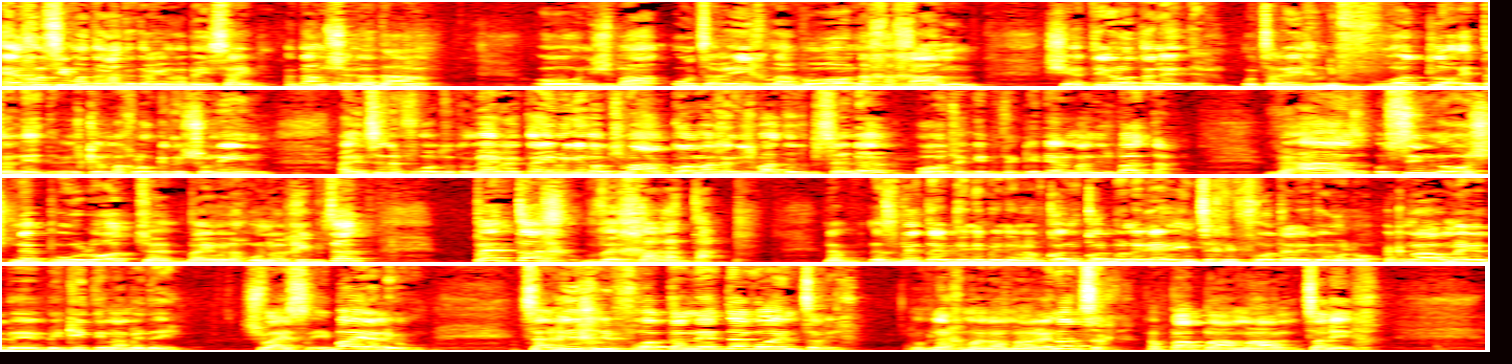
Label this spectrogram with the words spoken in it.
איך עושים התרת נדרים רבי ישראל? אדם שנדר או נשבע, הוא צריך לבוא לחכם שיתיר לו את הנדר. הוא צריך לפרוט לו את הנדר. יש כאן מחלוקת ראשונים, האם צריך לפרוט. זאת אומרת, האם יגיד לו, תשמע, כל מה שנשבעת זה בסדר, או שתגיד, תגיד לי על מה נשבעת. ואז עושים לו שני פעולות, שבהם אנחנו נרחיב קצת, פתח וחרטה. נסביר את ההבדלים ביניהם. קודם כל בוא נראה אם צריך לפרוט את הנדר או לא. הגמרא אומרת בגיטין ל"ה, 17, היא בעיה לאו. צריך לפרוט את הנדר או אין צריך? רב נחמן אמר, אינו צריך. הפאפה אמר, צריך.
